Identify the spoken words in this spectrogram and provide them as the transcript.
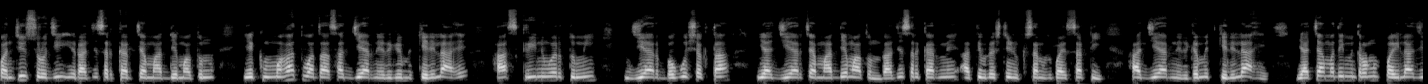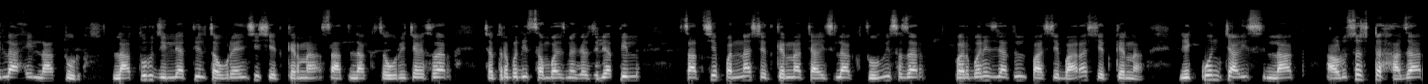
पंचवीस रोजी राज्य सरकारच्या माध्यमातून एक महत्त्वाचा असा जी आर निर्गमित केलेला आहे. हा स्क्रीनवर तुम्ही जी आर बघू शकता. या जी आरच्या माध्यमातून राज्य सरकारने अतिवृष्टी नुकसान भरपाईसाठी हा जी आर निर्गमित केलेला आहे. याच्यामध्ये मित्रांनो पहिला जिल्हा आहे लातूर. लातूर जिल्ह्यातील चौऱ्याऐंशी शेतकऱ्यांना सात लाख चौवेचाळीस हजार छत्रपती संभाजीनगर जिल्ह्यातील सातशे पन्नास शेतकऱ्यांना चाळीस लाख चोवीस हजार परभणी जिल्ह्यातील पाचशे बारा शेतकऱ्यांना एकोणचाळीस लाख अडुसष्ट हजार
